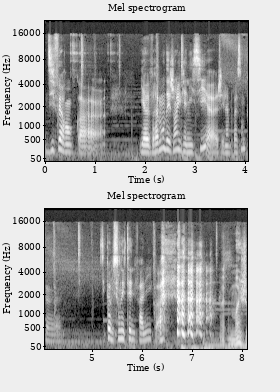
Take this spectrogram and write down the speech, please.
différent. Quoi. Il y a vraiment des gens, ils viennent ici, j'ai l'impression que c'est comme si on était une famille. Quoi. Moi, je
